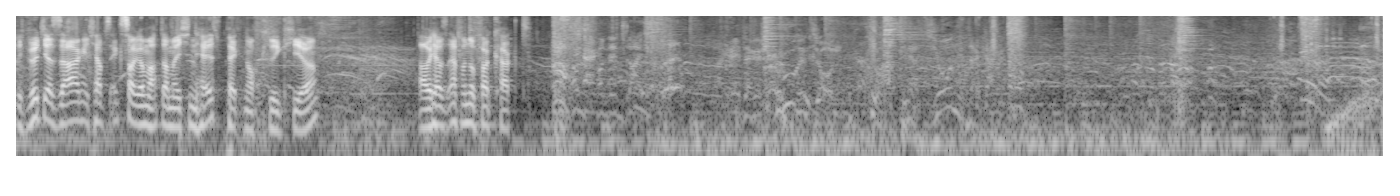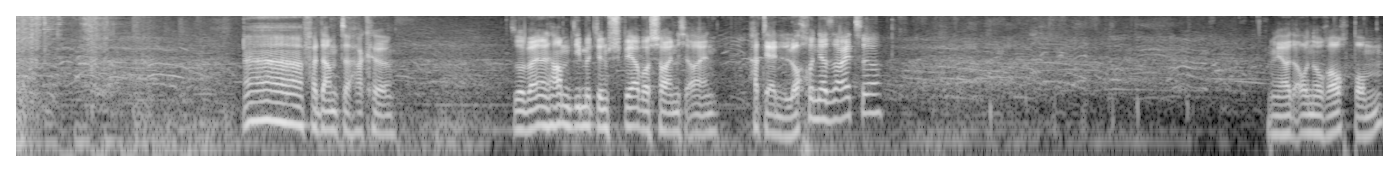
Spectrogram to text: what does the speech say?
Ich würde ja sagen, ich habe es extra gemacht, damit ich einen Health Pack noch krieg hier. Aber ich habe es einfach nur verkackt. Ah, verdammte Hacke. So, wenn dann haben die mit dem Speer wahrscheinlich ein. Hat der ein Loch in der Seite? Er hat auch noch Rauchbomben.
